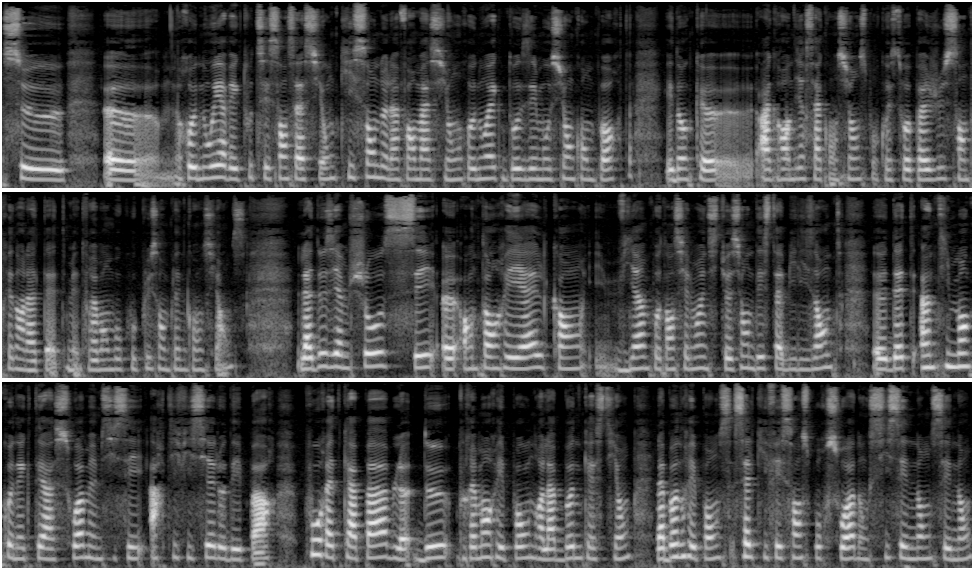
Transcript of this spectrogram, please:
se euh, renouer avec toutes ces sensations qui sont de l'information, renouer avec nos émotions qu'on porte et donc euh, agrandir sa conscience pour que ce soit pas juste centré dans la tête, mais vraiment beaucoup plus en pleine conscience. La deuxième chose, c'est euh, en temps réel, quand vient potentiellement une situation déstabilisante, euh, d'être intimement connecté à soi, même si c'est artificiel au départ, pour être capable de vraiment répondre à la bonne question, la bonne réponse, celle qui fait sens pour soi. Donc si c'est non, c'est non,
